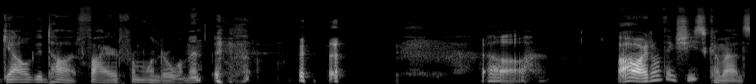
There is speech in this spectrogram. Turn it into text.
Gal Gadot fired from Wonder Woman. Oh, oh, I don't think she's come out.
